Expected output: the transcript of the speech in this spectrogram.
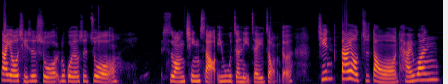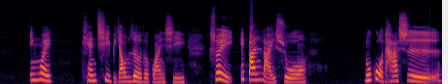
那尤其是说，如果又是做死亡清扫、衣物整理这一种的，其实大家要知道哦，台湾因为天气比较热的关系，所以一般来说，如果他是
